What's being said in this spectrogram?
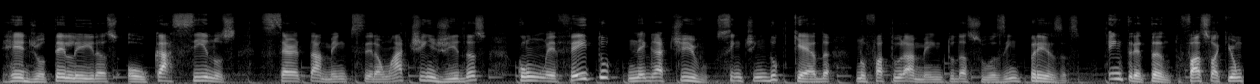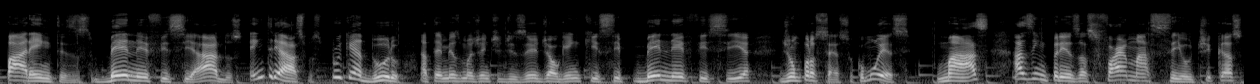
rede hoteleiras ou cassinos certamente serão atingidas com um efeito negativo, sentindo queda no faturamento das suas empresas. Entretanto, faço aqui um parênteses, beneficiados, entre aspas, porque é duro até mesmo a gente dizer de alguém que se beneficia de um processo como esse. Mas as empresas farmacêuticas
